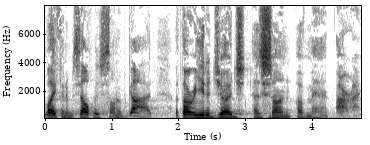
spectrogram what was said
life in himself as Son of God, authority to judge as Son of Man. All right.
